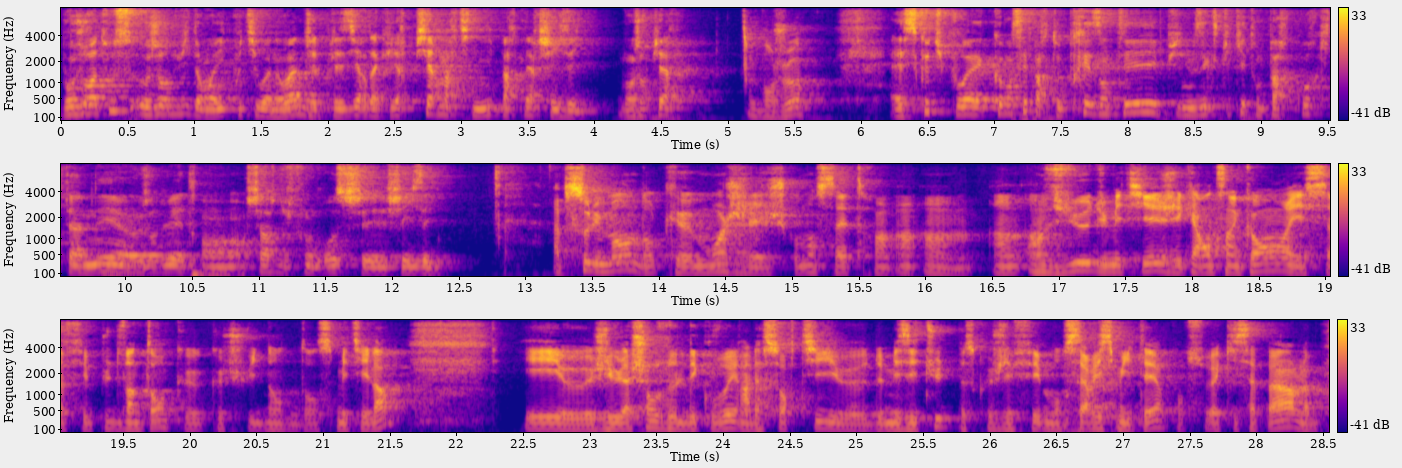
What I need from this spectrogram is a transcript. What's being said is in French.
Bonjour à tous, aujourd'hui dans Equity 101, j'ai le plaisir d'accueillir Pierre Martini, partenaire chez Isaïe. Bonjour Pierre. Bonjour. Est-ce que tu pourrais commencer par te présenter et puis nous expliquer ton parcours qui t'a amené euh, aujourd'hui à être en, charge du fonds gros chez, chez Isaïe? Absolument. Donc euh, moi, je commence à être un, un, un, vieux du métier. J'ai 45 ans et ça fait plus de 20 ans que, que je suis dans, dans ce métier-là. Et euh, j'ai eu la chance de le découvrir à la sortie de mes études parce que j'ai fait mon service militaire, pour ceux à qui ça parle.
